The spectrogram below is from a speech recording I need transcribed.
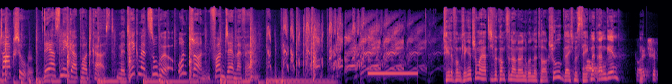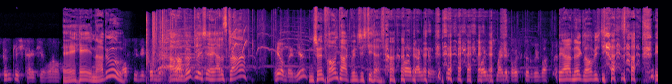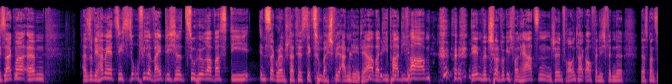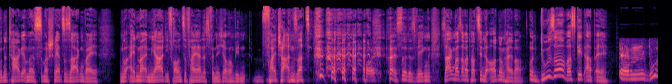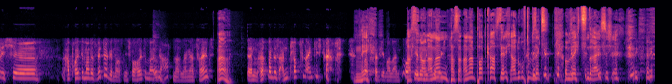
Talkshow, der Sneaker-Podcast mit Hikmet Zuge und John von JamFM. Telefon klingelt schon mal. Herzlich willkommen zu einer neuen Runde Talkshow. Gleich müsste Hikmet Wow. rangehen. Deutsche Pünktlichkeit hier, wow. Hey, hey, na du. Auf die Sekunde. Aber wirklich, ey, alles klar? Ja, und bei dir? Einen schönen Frauentag wünsche ich dir. Oh, danke. Freuen mich meine Brüste drüber. ja, ne, glaube ich dir. Also, Ich sag mal, ähm, also wir haben ja jetzt nicht so viele weibliche Zuhörer, was die Instagram-Statistik zum Beispiel angeht, ja, aber die paar, die wir haben, denen wünschen wir wirklich von Herzen einen schönen Frauentag, auch wenn ich finde, dass man so eine Tage immer, es ist immer schwer zu sagen, weil nur einmal im Jahr die Frauen zu feiern, ist, finde ich, auch irgendwie ein falscher Ansatz. Voll. Weißt du, deswegen sagen wir es aber trotzdem der Ordnung halber. Und du so? Was geht ab, ey? Ähm, du, ich äh, habe heute mal das Wetter genossen. Ich war heute mal im Garten nach langer Zeit. Ah, Ähm, hört man das Anklopfen eigentlich gerade? Nee. Das hört ihr mal an. hast du Okay, noch einen anderen, hast du einen anderen Podcast, der dich anruft um, um 16.30 Uhr?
